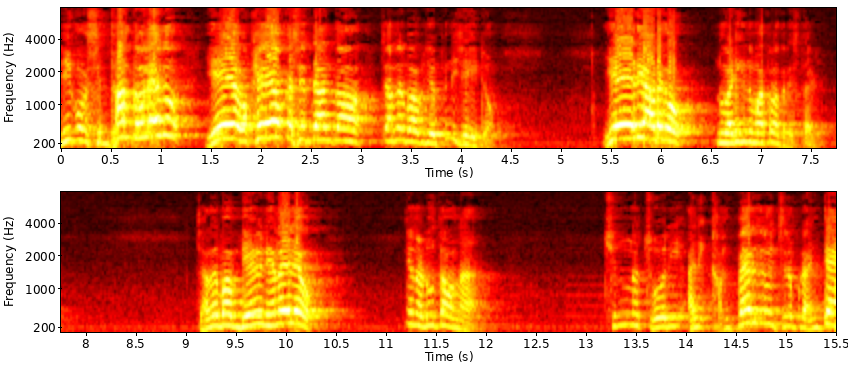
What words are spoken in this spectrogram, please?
నీకు ఒక సిద్ధాంతం లేదు. ఏ ఒకే ఒక సిద్ధాంతం చంద్రబాబు చెప్పింది చేయటం. ఏది అడగవు. నువ్వు అడిగింది మాత్రం అతను ఇస్తాడు. చంద్రబాబు దేవి నిలయలేవు. నేను అడుగుతా ఉన్నా చిన్న చోరీ అని కంపారిజన్ వచ్చినప్పుడు అంటే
